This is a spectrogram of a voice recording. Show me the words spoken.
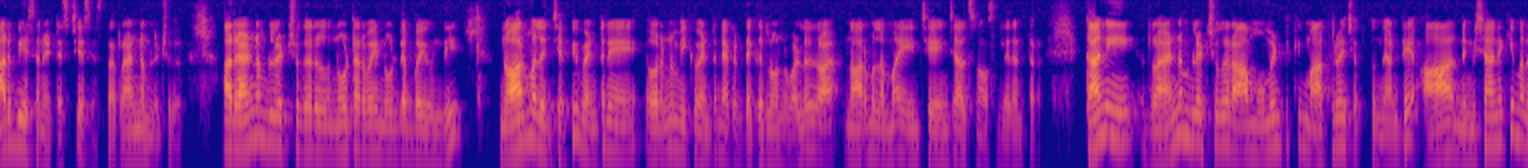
ఆర్బీఎస్ అనే టెస్ట్ చేసేస్తారు ర్యాండమ్ బ్లడ్ షుగర్. ఆ ర్యాండమ్ బ్లడ్ షుగర్ నూట అరవై నూట డెబ్బై ఉంది. నార్మల్ అని చెప్పి వెంటనే ఎవరన్నా మీకు వెంటనే అక్కడ దగ్గరలో ఉన్న వాళ్ళు నార్మల్ అమ్మ ఏం చేయించాల్సిన అవసరం లేదంటారు. కానీ ర్యాండమ్ బ్లడ్ షుగర్ ఆ మూమెంట్కి మాత్రమే చెప్తుంది. అంటే ఆ నిమిషానికి మన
